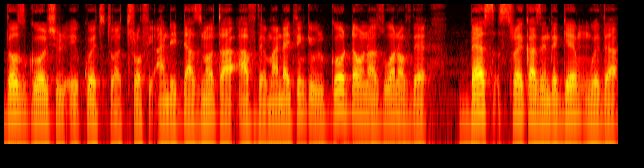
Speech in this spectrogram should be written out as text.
those goals should equate to a trophy and he does not have them and i think he will go down as one of the best strikers in the game with a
